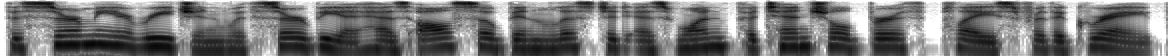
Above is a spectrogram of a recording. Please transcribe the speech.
The Sirmia region with Serbia has also been listed as one potential birthplace for the grape.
